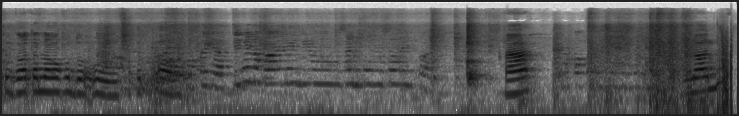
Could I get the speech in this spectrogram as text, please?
sugatan lang ako doon. Sakit ah. Kaya, di na nakaano yung cellphone mo sa wifi. Ha? Wala na.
